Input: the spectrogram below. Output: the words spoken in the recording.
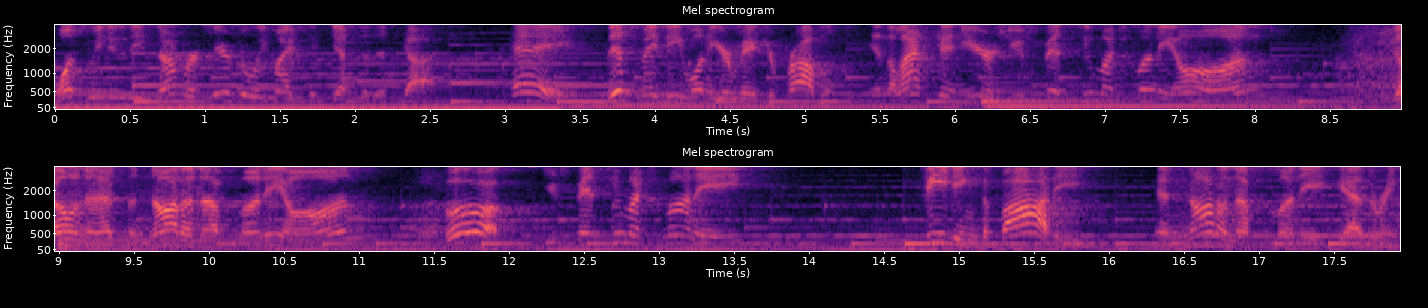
Once we knew these numbers, here's what we might suggest to this guy. Hey, this may be one of your major problems. In the last 10 years, you've spent too much money on donuts and not enough money on books. You've spent too much money feeding the body and not enough money gathering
